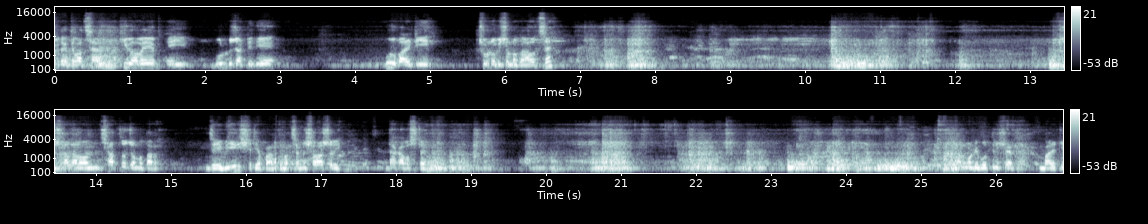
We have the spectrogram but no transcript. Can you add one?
দর্শক দেখতে পাচ্ছেন কীভাবে এই বুলডোজারটি দিয়ে পুরো বাড়িটি চূর্ণ বিচূর্ণ করা হচ্ছে। সাধারণ ছাত্র জনতার যে ভিড়, সেটি আপনারা দেখতে পাচ্ছেন সরাসরি ঢাকা পোস্টায় বত্রিশের বাড়িটি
